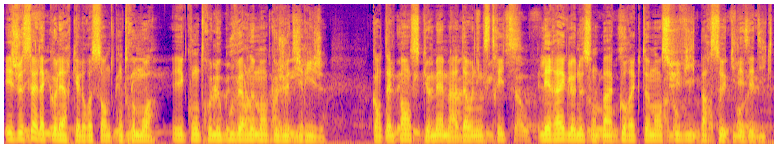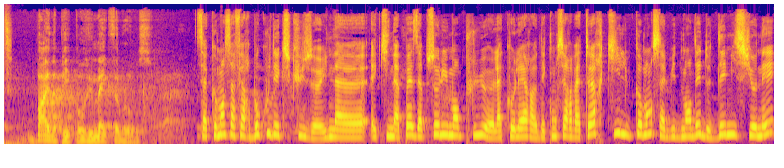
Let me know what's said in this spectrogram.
Et je sais la colère qu'elles ressentent contre moi et contre le gouvernement que je dirige quand elle pense que même à Downing Street, les règles ne sont pas correctement suivies par ceux qui les édictent. Ça commence à faire beaucoup d'excuses qui n'apaisent absolument plus euh, la colère des conservateurs qui commencent à lui demander de démissionner.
